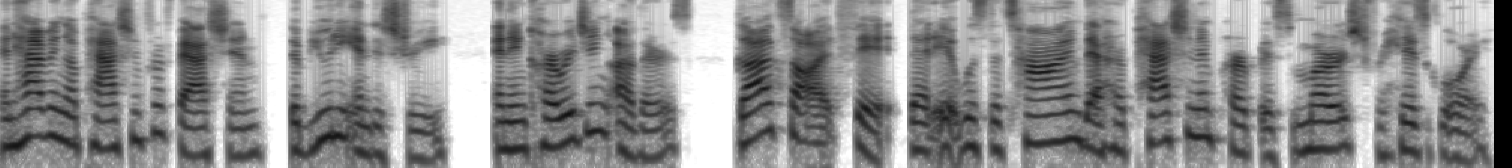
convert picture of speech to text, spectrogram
and having a passion for fashion, the beauty industry, and encouraging others, God saw it fit that it was the time that her passion and purpose merged for His glory.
